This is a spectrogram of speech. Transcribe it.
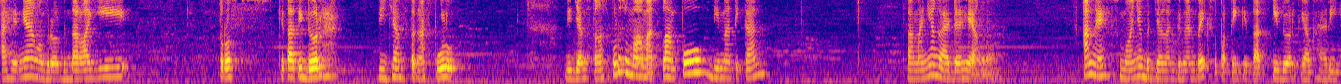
akhirnya ngobrol bentar lagi. Terus kita tidur di jam setengah sepuluh. Di jam setengah sepuluh semua lampu dimatikan. Selamanya nggak ada yang aneh semuanya berjalan dengan baik seperti kita tidur tiap hari.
